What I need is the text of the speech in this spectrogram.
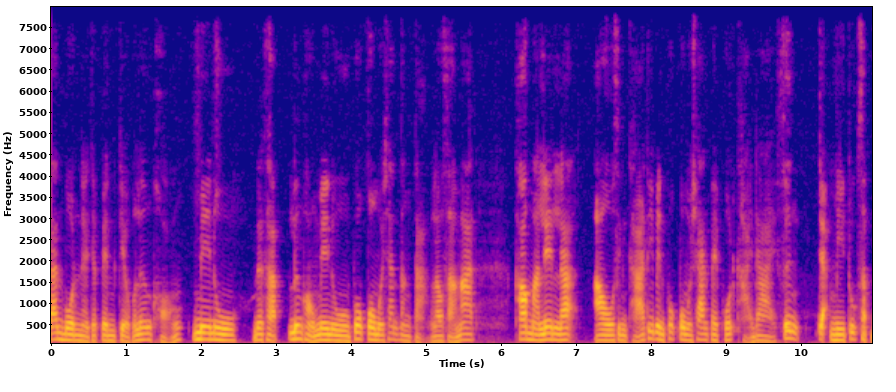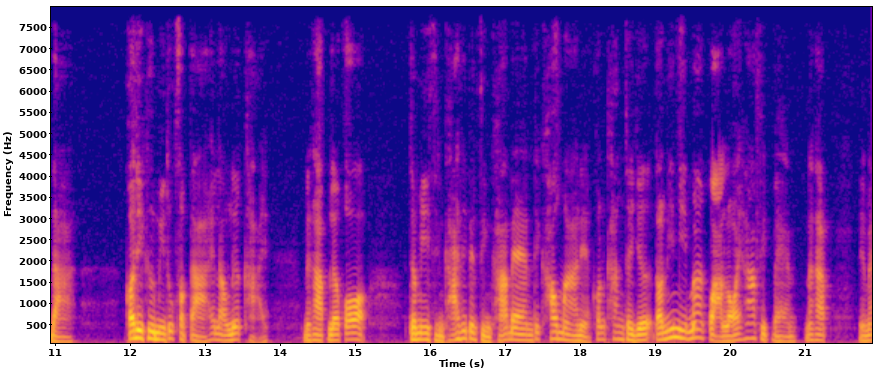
ด้านบนเนี่ยจะเป็นเกี่ยวกับเรื่องของเมนูนะครับ เรื่องของเมนูพวกโปรโมชั่นต่างๆ เราสามารถเข้ามาเล่นและเอาสินค้าที่เป็นพวกโปรโมชั่นไปโพสต์ขายได้ ซึ่งจะมีทุกสัปดาห์ ข้อดีคือมีทุกสัปดาห์ให้เราเลือกขายนะครับ แล้วก็จะมีสินค้าที่เป็นสินค้าแบรนด์ที่เข้ามาเนี่ยค่อนข้างจะเยอะ ตอนนี้มีมากกว่า 150 แบรนด์นะครับ เห็นไหม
